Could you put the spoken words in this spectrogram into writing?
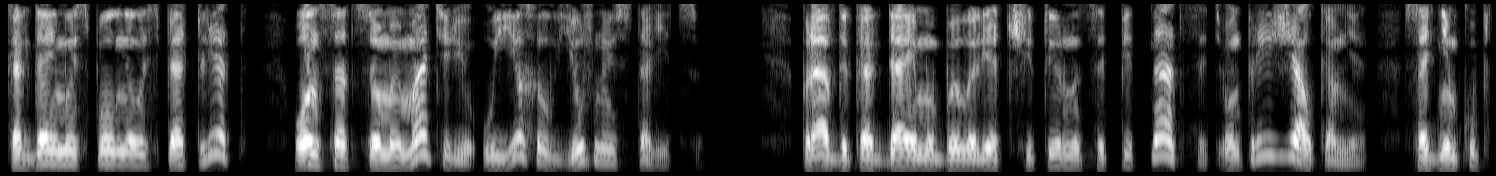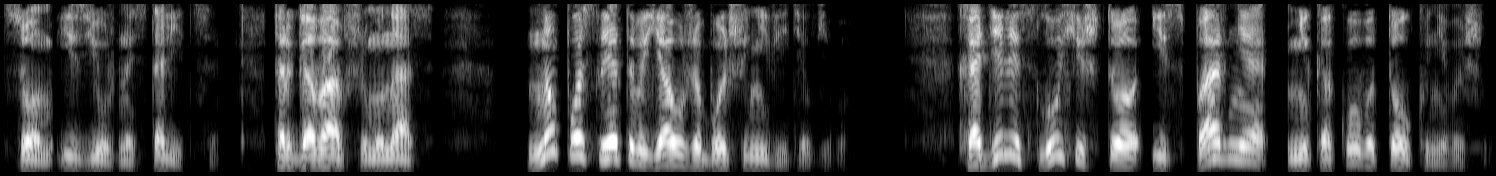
когда ему исполнилось пять лет, он с отцом и матерью уехал в южную столицу. Правда, когда ему было лет 14-15, он приезжал ко мне с одним купцом из южной столицы, торговавшим у нас, но после этого я уже больше не видел его. Ходили слухи, что из парня никакого толку не вышло.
